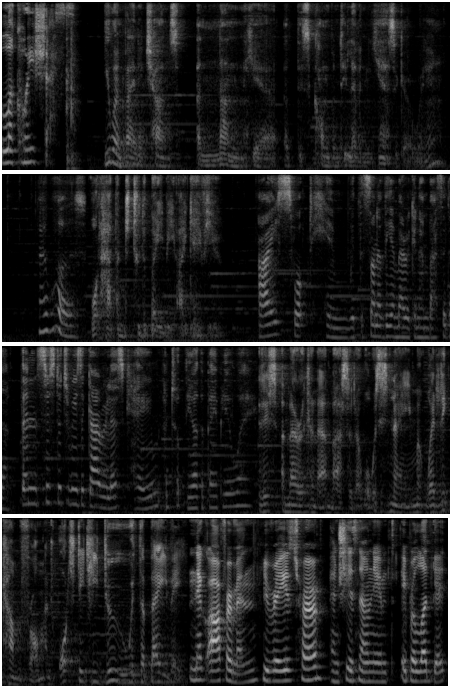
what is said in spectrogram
Loquacious. You weren't by any chance a nun here at this convent 11 years ago, were you? I was. What happened to the baby I gave you? I swapped him with the son of the American ambassador. Then Sister Teresa Garrulous came and took the other baby away. This American ambassador, what was his name? Where did he come from? And what did he do with the baby? Nick Offerman. He raised her, and she is now named April Ludgate.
